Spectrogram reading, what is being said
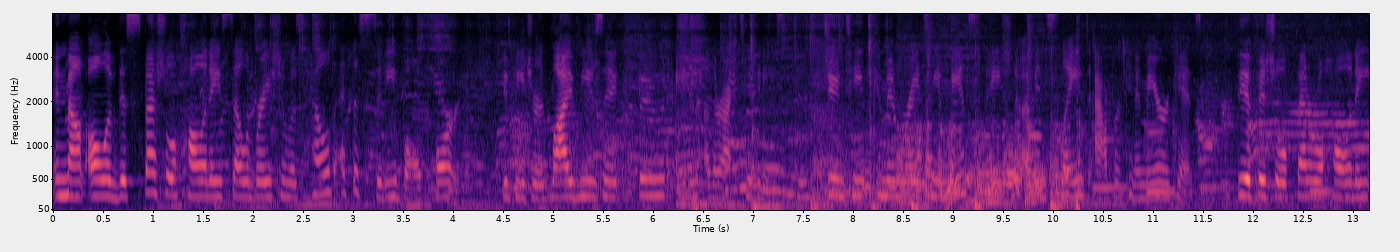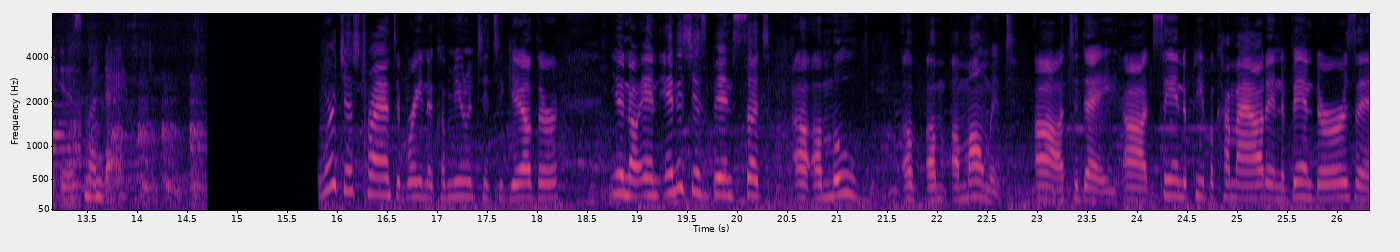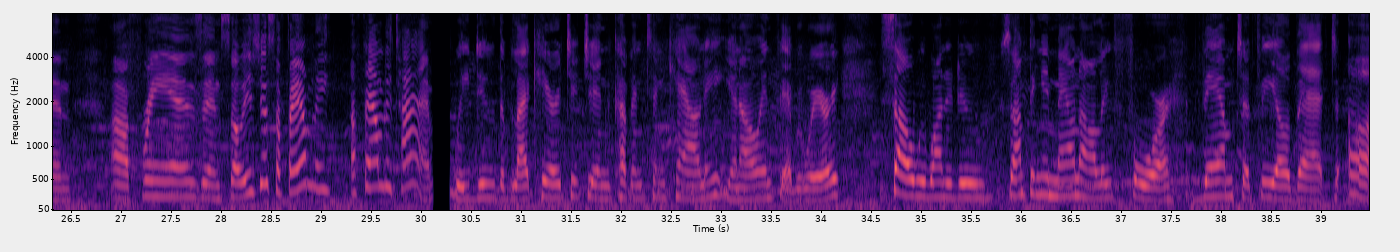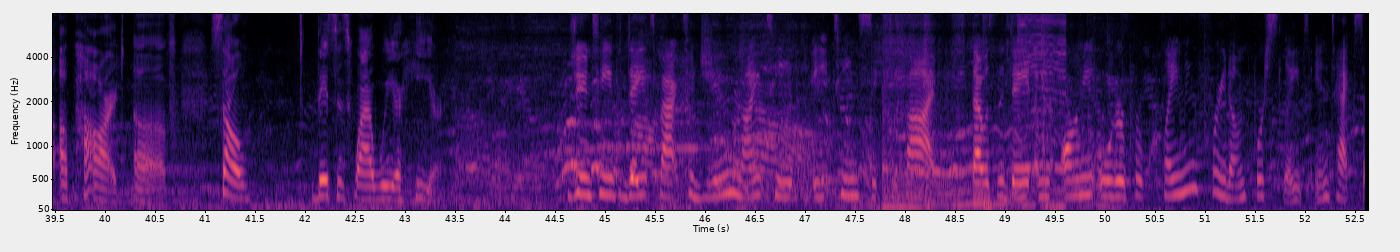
In Mount Olive, this special holiday celebration was held at the City Ballpark. It featured live music, food, and other activities. Juneteenth commemorates the emancipation of enslaved African Americans. The official federal holiday is Monday. We're just trying to bring the community together, you know, and, and it's just been such a, a move, a, a moment uh, today, uh, seeing the people come out and the vendors and uh, friends, and so it's just a family, a family time. We do the Black Heritage in Covington County, you know, in February. So we want to do something in Mount Olive for them to feel that uh, a part of. So this is why we are here. Juneteenth dates back to June 19, 1865. That was the date of an army order proclaiming freedom for slaves in Texas.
